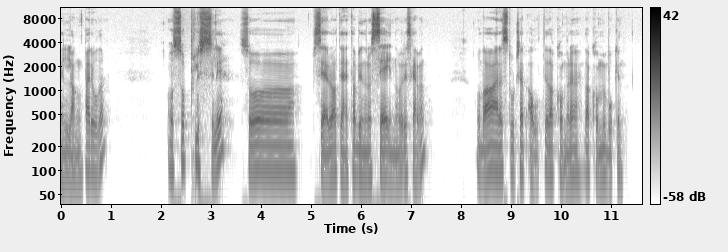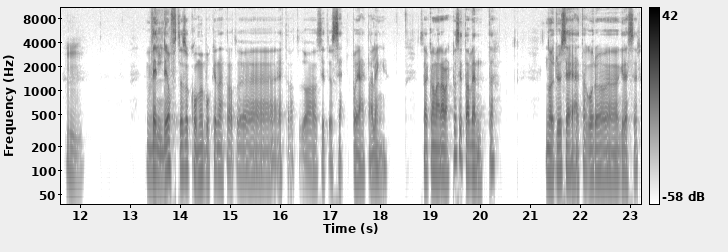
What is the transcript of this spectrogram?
en lang periode. Og så plutselig så ser du at geita begynner å se innover i skauen. Og da er det stort sett alltid Da kommer, det, da kommer bukken. Mm. Veldig ofte så kommer bukken etter, etter, at du har sittet og sett på geita lenge. Så det kan være verdt å sitte og vente når du ser geita går og gresser.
